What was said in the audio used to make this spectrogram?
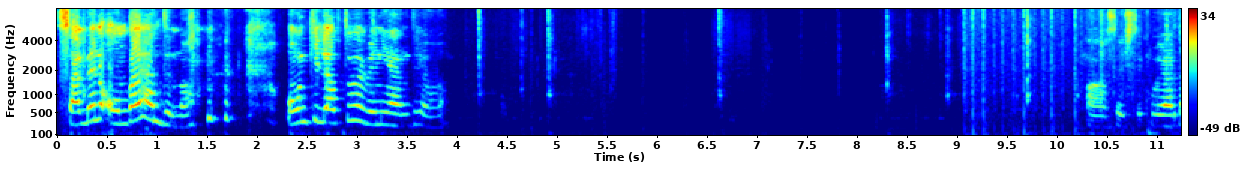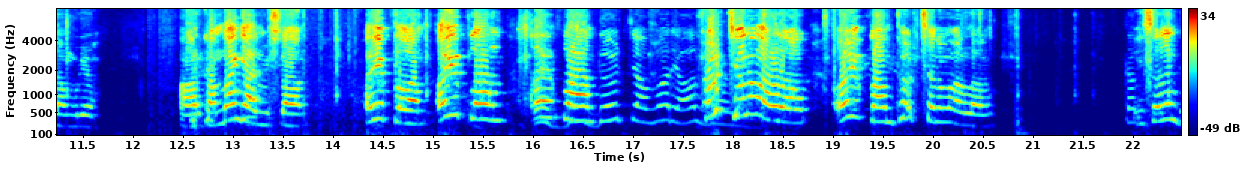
Sen beni onda yendin lan. 10 kill yaptı ve beni yendi ya. Aa seçtik bu yerden vuruyor. Arkamdan gelmiş lan. Ayıp lan. Ayıp lan. Ayıp lan. Dört can var ya az Dört var. canı var lan. Ayıp lan. Dört canı var lan. İnsanın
